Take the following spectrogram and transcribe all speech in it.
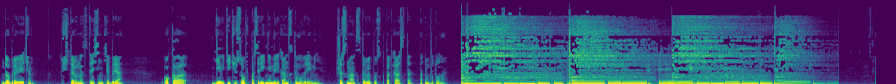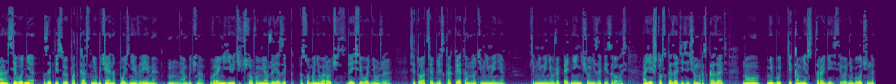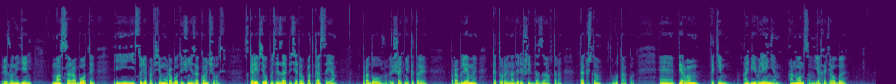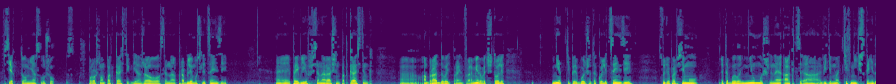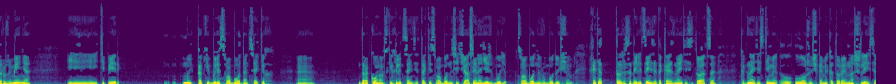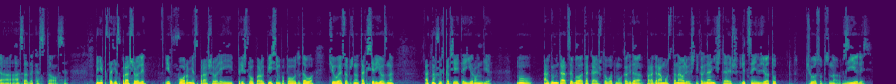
Добрый вечер. 14 сентября, около 9 часов по среднеамериканскому времени. 16 выпуск подкаста «Атум Путуна». А, сегодня записываю подкаст необычайно позднее время. Обычно в районе 9 часов у меня уже язык особо не ворочается, да и сегодня уже ситуация близка к этому, но тем не менее – тем не менее, уже пять дней ничего не записывалось, а есть что сказать, есть о чем рассказать. Но не будьте ко мне строги. Сегодня был очень напряженный день, масса работы, и, судя по всему, работа еще не закончилась. Скорее всего, после записи этого подкаста я продолжу решать некоторые проблемы, которые надо решить до завтра. Так что вот так вот. Э, первым таким объявлением, анонсом я хотел бы всех, кто меня слушал в прошлом подкасте, где я жаловался на проблему с лицензией, появившийся на Russian подкастинг, э, обрадовать, проинформировать, что ли. Нет теперь больше такой лицензии. Судя по всему, это была неумышленная акция, а, видимо, техническое недоразумение. И теперь мы, как и были свободны от всяких э, драконовских лицензий, так и свободны сейчас, и, надеюсь, будем свободны в будущем. Хотя тоже с этой лицензией такая, знаете, ситуация – как, знаете, с теми ложечками, которые нашлись, а осадок остался. Меня, кстати, спрашивали, и в форуме спрашивали, и пришло пару писем по поводу того, чего я, собственно, так серьезно отношусь ко всей этой ерунде. Ну, аргументация была такая, что вот, мол, когда программу устанавливаешь, никогда не читаешь лицензию, а тут чего, собственно, взъелись.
